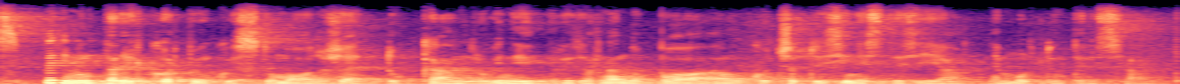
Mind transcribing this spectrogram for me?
sperimentare il corpo in questo modo, cioè toccandolo, quindi ritornando un po' a un concetto di sinestesia, è molto interessante.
